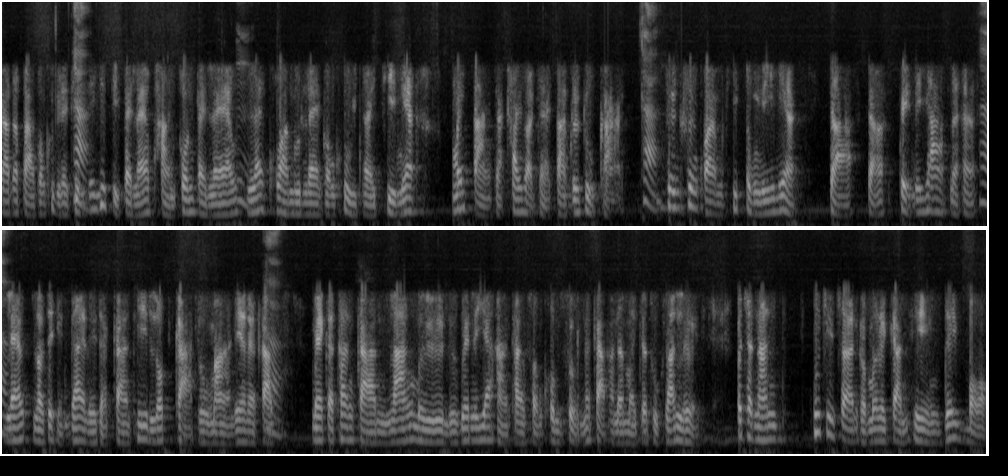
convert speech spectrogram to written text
การระบาดของโควิดค่ะ -19 ได้ยุติไปแล้วผ่านพ้นไปแล้วอืมและความรุนแรงของโควิด -19 เนี่ยไม่ต่างจากไข้หวัดใหญ่ตามฤดูกาลค่ะซึ่งซึ่งความคิดตรงนี้เนี่ยจะจะเปลี่ยนได้ยากนะฮะค่ะแล้วเราจะเห็นได้เลยจากการที่ลดกาดลงมาเนี่ยนะครับค่ะแม้กระทั่งการล้างมือหรือเว้นระยะห่างทางสังคมส่วนหน้ากากอนามัยจะถูกละเลย เพราะฉะนั้นผู้เชี่ยวชาญของอเมริกันเองได้บอก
